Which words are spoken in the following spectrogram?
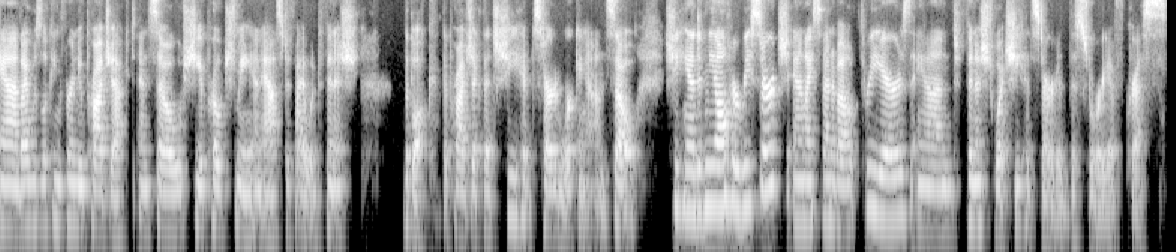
and I was looking for a new project. And so she approached me and asked if I would finish the book, the project that she had started working on. So she handed me all her research, and I spent about three years and finished what she had started the story of Chris.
